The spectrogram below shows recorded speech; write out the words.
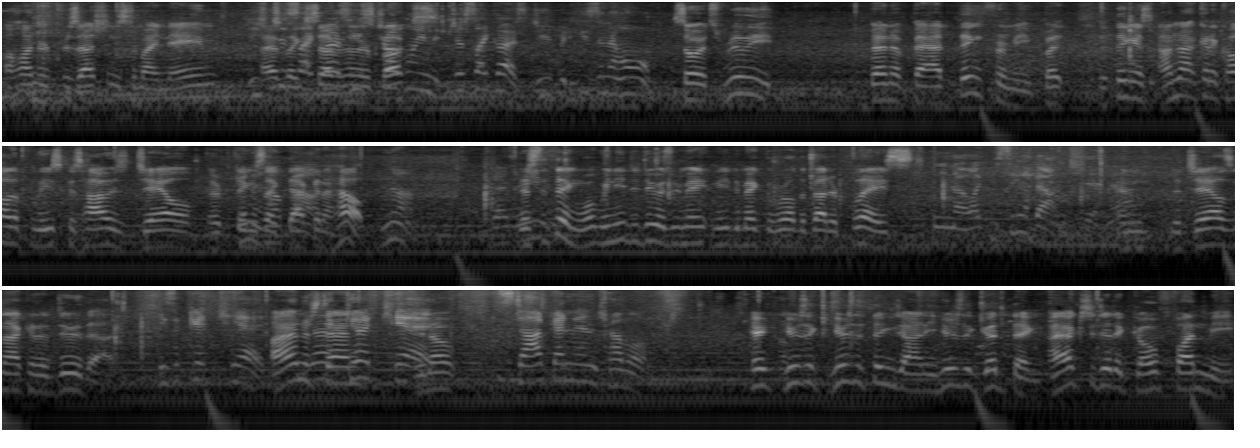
hundred possessions to my name. He's I have just like, like. 700 He's bucks. struggling just like us, dude. But he's in a home. So it's really been a bad thing for me. But the thing is, I'm not gonna call the police because how is jail or things like that out. gonna help? No. That's the thing. What we need to do is we make, need to make the world a better place, You know, like you sing about and shit. No? and the jail's not going to do that. He's a good kid. I understand, You're a good kid. you know- Stop getting in trouble. Here, here's a, here's the thing, Johnny. Here's the good thing. I actually did a GoFundMe.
